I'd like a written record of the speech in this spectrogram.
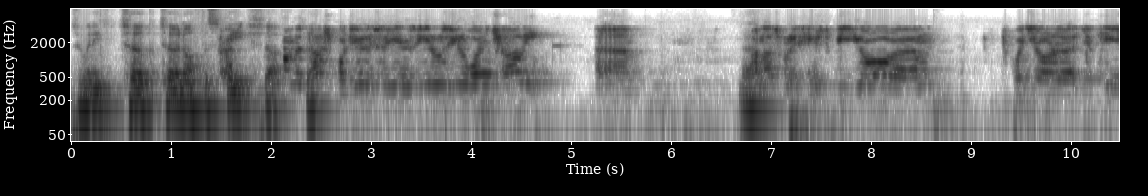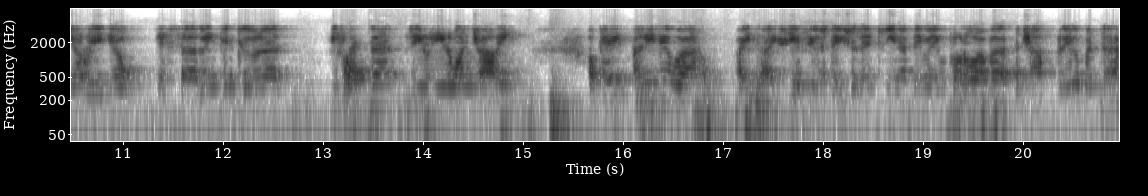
So we need to turn off the speech stuff. On the so. dashboard, you're saying 001 Charlie. Um, Yeah. And that's what it seems to be your, um, when you're, uh, you're keying your radio, it's uh, linking to uh, reflector 001 Charlie. Okay, I'll leave you, uh, I, I see a few stations that keying up, they may want to have a, a chat with you, but uh,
